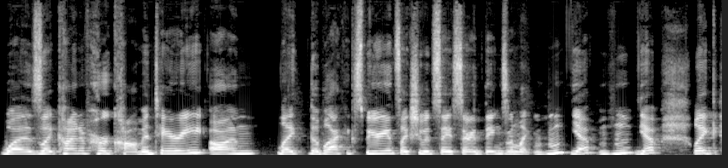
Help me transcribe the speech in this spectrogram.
was like kind of her commentary on like the black experience. Like she would say certain things and i'm like mm-hmm yep mm-hmm yep. Like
